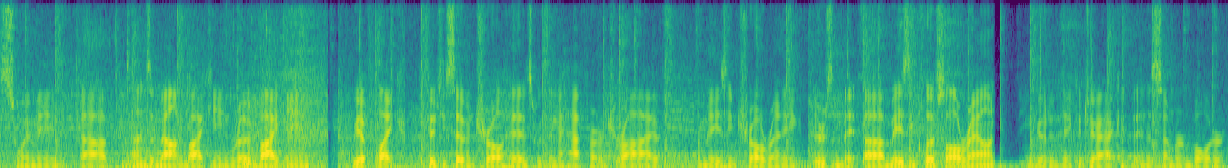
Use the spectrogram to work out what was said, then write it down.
swimming, uh, tons of mountain biking, road biking. We have like 57 trailheads within a half hour drive, amazing trail running. There's uh, amazing cliffs all around. You can go to Nickajack in the summer in Boulder,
